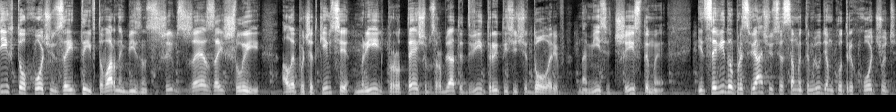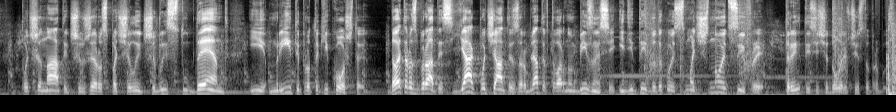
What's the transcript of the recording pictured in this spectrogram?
Всі, хто хочуть зайти в товарний бізнес, чи вже зайшли. Але початківці мріють про те, щоб заробляти 2-3 тисячі доларів на місяць чистими. І це відео присвячується саме тим людям, котрі хочуть починати, чи вже розпочали, чи ви студент і мрієте про такі кошти. Давайте розбиратись, як почати заробляти в товарному бізнесі і дійти до такої смачної цифри 3 тисячі доларів чистого прибутку.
